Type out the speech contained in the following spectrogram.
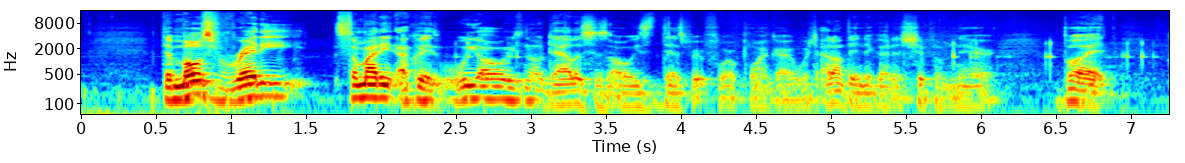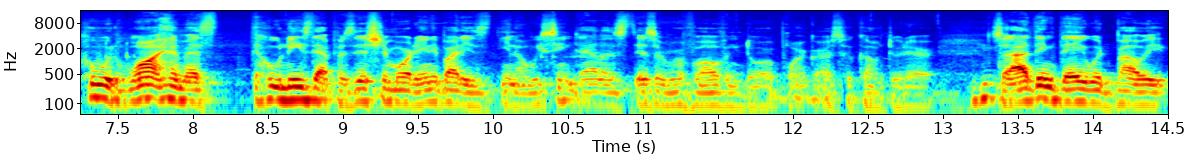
the most ready somebody. Okay, we always know Dallas is always desperate for a point guard, which I don't think they're going to ship him there. But who would want him as who needs that position more than anybody is you know we've seen Dallas. There's a revolving door of point guards who come through there. So I think they would probably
